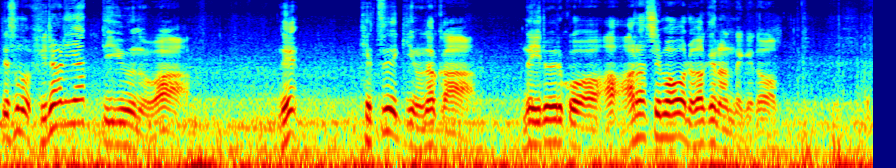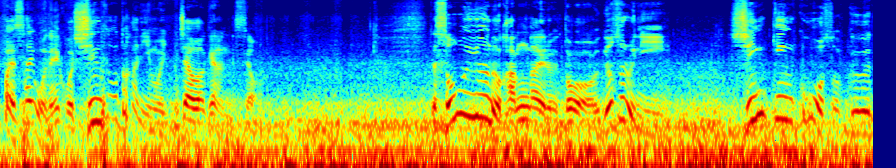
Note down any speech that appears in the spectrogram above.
で、そのフィラリアっていうのは、ね、血液の中、ね、いろいろこう、荒らし回るわけなんだけど、ぱり最後ね、こう心臓とかにも行っちゃうわけなんですよ。でそういうのを考えると、要するに、心筋梗塞っ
